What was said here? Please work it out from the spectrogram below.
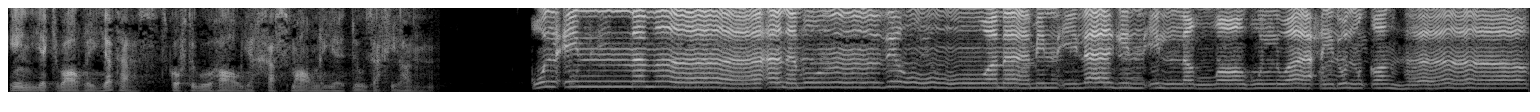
این یک واقعیت است گفتگوهای خسمانه دوزخیان. قل انما انا منذر وما من اله الا الله الواحد القهار.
